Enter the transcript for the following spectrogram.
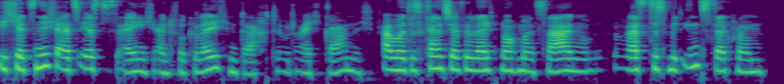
ich jetzt nicht als erstes eigentlich an Vergleichen dachte oder eigentlich gar nicht. Aber das kannst du ja vielleicht nochmal sagen, was das mit Instagram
